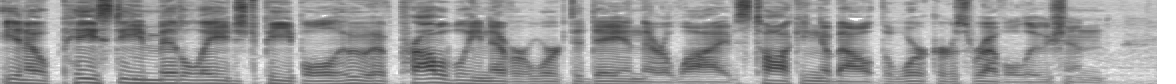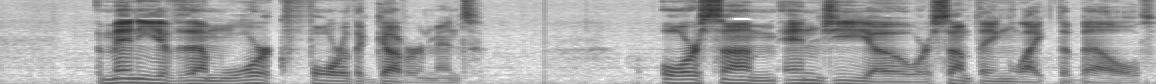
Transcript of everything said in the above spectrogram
You know, pasty middle aged people who have probably never worked a day in their lives talking about the workers' revolution many of them work for the government or some NGO or something like the Bells,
